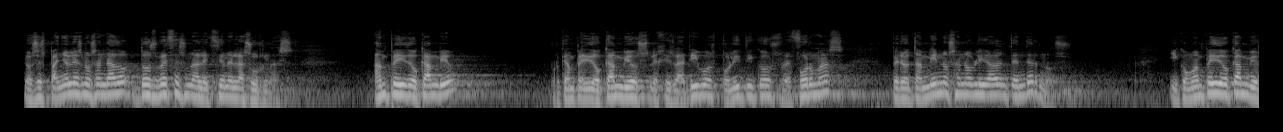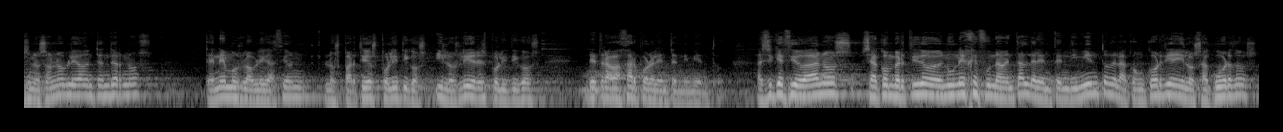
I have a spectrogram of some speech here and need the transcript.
Los españoles nos han dado dos veces una lección en las urnas. Han pedido cambio, porque han pedido cambios legislativos, políticos, reformas, pero también nos han obligado a entendernos. Y como han pedido cambios y nos han obligado a entendernos, tenemos la obligación, los partidos políticos y los líderes políticos, de trabajar por el entendimiento. Así que Ciudadanos se ha convertido en un eje fundamental del entendimiento, de la concordia y los acuerdos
